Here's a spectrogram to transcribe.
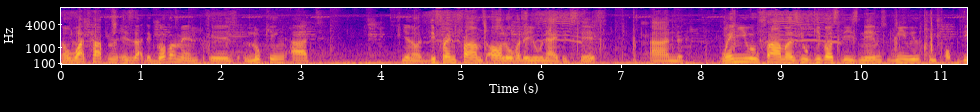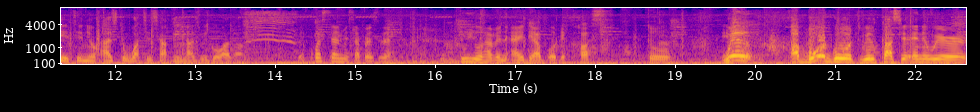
Now, what happened is that the government is looking at, you know, different farms all over the United States, and when you farmers you give us these names, we will keep updating you as to what is happening as we go along. So question, Mr. President. Do you have an idea about the cost to Well, a Boer goat will cost you anywhere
